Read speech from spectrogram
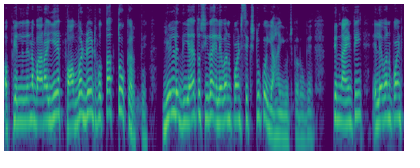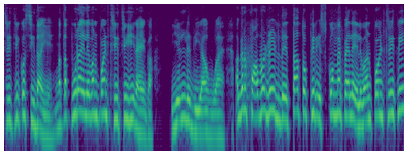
और फिर ले लेना 12 ये फॉरवर्ड रेट होता तो करते। यील्ड दिया है तो सीधा 11.62 को यहाँ यूज़ करोगे। फिर 90 11.33 को सीधा ये मतलब पूरा 11.33 ही रहेगा। यील्ड दिया हुआ है। अगर फॉरवर्ड रेट देता तो फिर इसको मैं पहले 11.33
